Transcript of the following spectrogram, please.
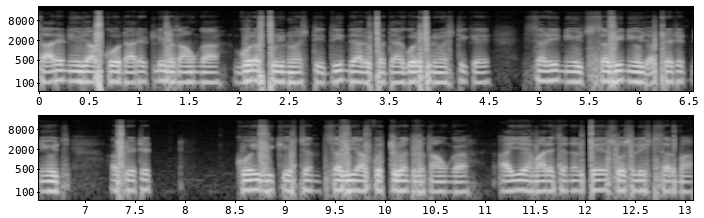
सारे न्यूज़ आपको डायरेक्टली बताऊँगा। गोरखपुर यूनिवर्सिटी दीनदयाल उपाध्याय गोरखपुर यूनिवर्सिटी के सभी न्यूज़ सभी न्यूज़ अपडेटेड न्यूज़ अपडेटेड कोई भी क्वेश्चन सभी आपको तुरंत बताऊँगा। आइए हमारे चैनल पे socialist Sharma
